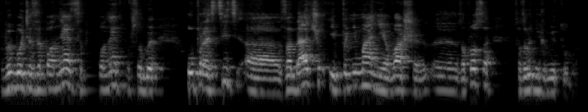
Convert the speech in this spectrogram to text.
вы будете заполнять, заполнять, чтобы упростить э, задачу и понимание вашего э, запроса сотрудникам YouTube.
